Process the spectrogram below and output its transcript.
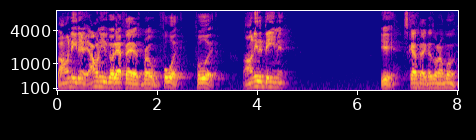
But I don't need that. I don't need to go that fast, bro. For what? For what? I don't need a demon. Yeah, Scat Pack, that's what I want.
